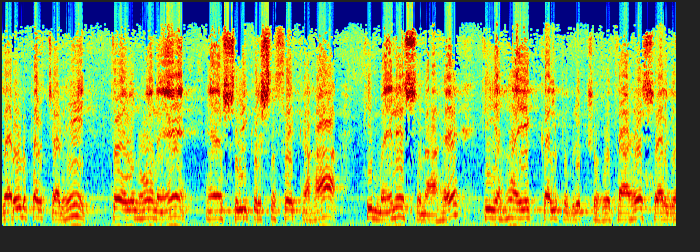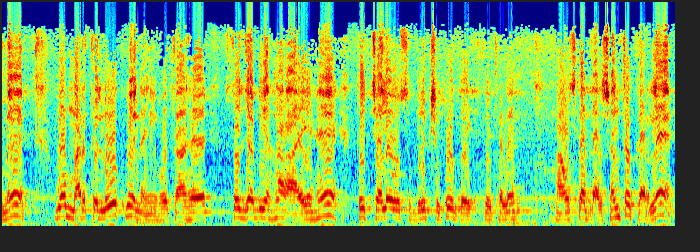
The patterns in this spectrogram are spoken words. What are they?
गरुड़ पर चढ़ी तो उन्होंने श्री कृष्ण से कहा कि मैंने सुना है कि यहाँ एक कल्प वृक्ष होता है स्वर्ग में, वो मर्तलोक में नहीं होता है। तो जब यहाँ आए हैं तो चलो उस वृक्ष को देखते चले। हाँ उसका दर्शन तो कर लें।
